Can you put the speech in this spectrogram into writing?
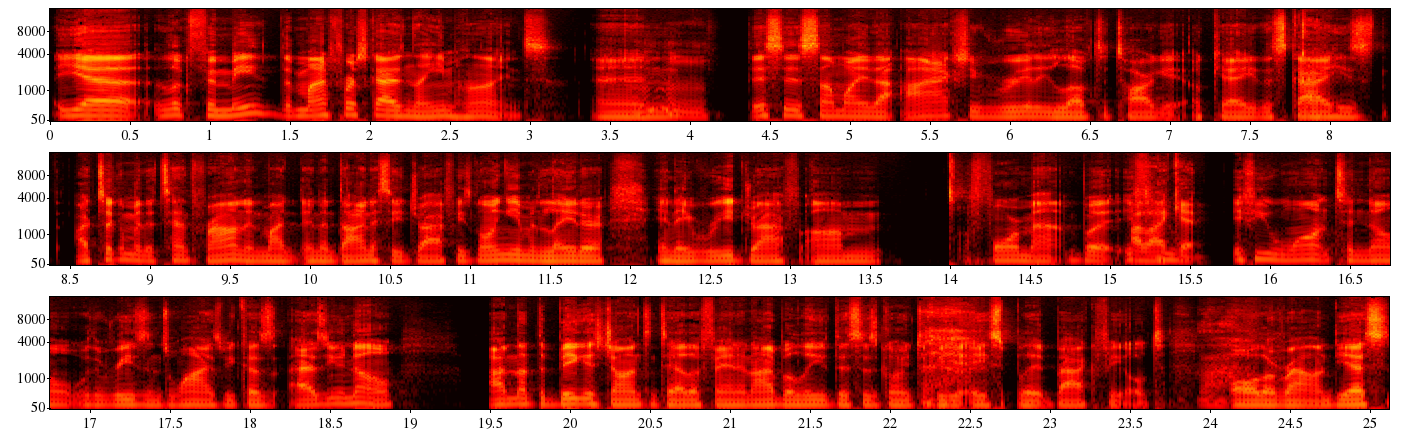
Yeah, look for me. The, my first guy is Nyheim Hines, and Hmm. this is somebody that I actually really love to target. Okay, this guy, Okay. he's I took him in the tenth round in my in a dynasty draft. He's going even later in a redraft um format. But if I like you, it. If you want to know the reasons why, is because as you know. I'm not the biggest Jonathan Taylor fan, and I believe this is going to be a split backfield all around. Yes,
